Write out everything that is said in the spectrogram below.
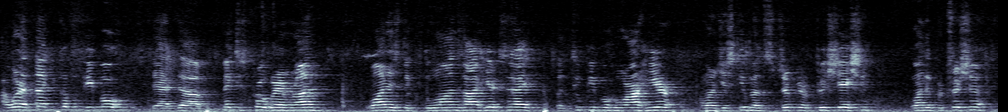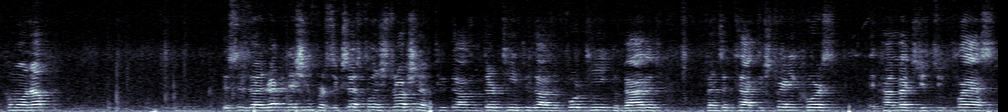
I want to thank a couple people that uh, make this program run. One is the the ones not here today, but two people who are here, I want to just give them a certificate of appreciation. One to Patricia, come on up. This is a recognition for successful instruction of 2013-2014 combative defensive tactics training course in the combat jiu-jitsu class,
